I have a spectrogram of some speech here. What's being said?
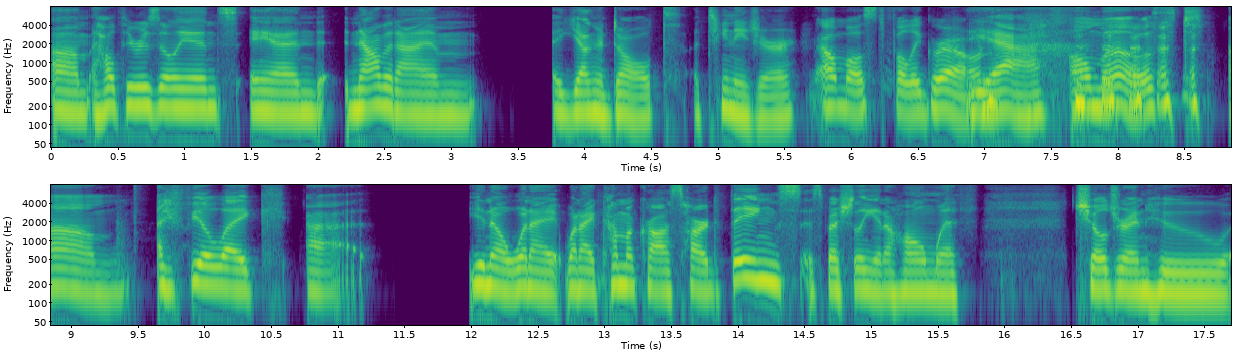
um, healthy resilience. And now that I'm a young adult, a teenager, almost fully grown. Yeah, almost. um, I feel like uh, you know, when I when I come across hard things, especially in a home with children who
